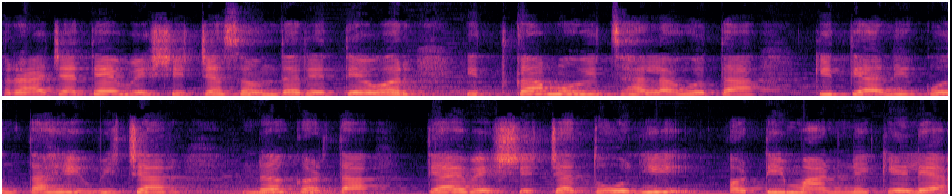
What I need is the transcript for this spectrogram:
राजा त्या वेशीच्या सौंदर्यतेवर इतका मोहित झाला होता की त्याने कोणताही विचार न करता त्या वेशीच्या दोन्ही अटी मान्य केल्या.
